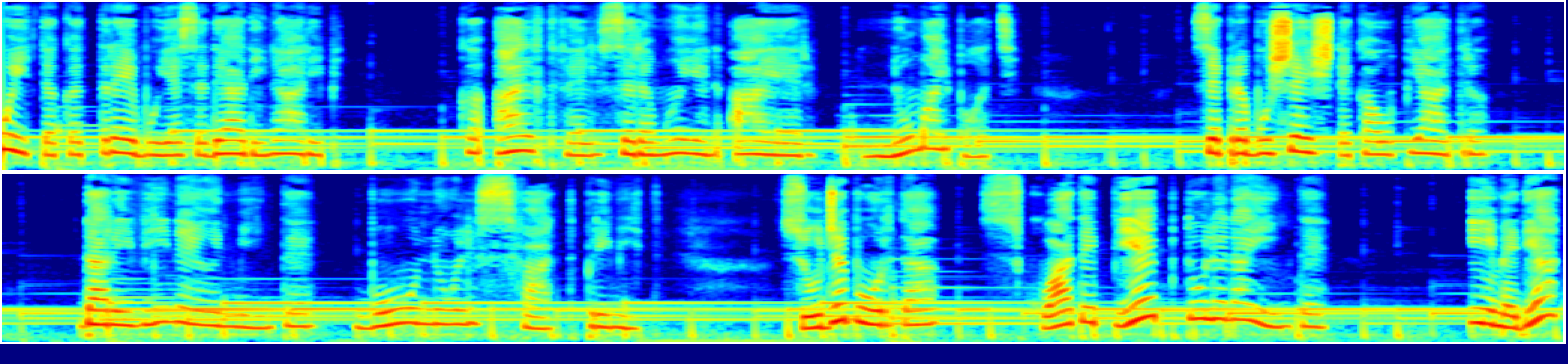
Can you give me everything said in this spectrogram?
Uită că trebuie să dea din aripi, că altfel să rămâi în aer nu mai poți. Se prăbușește ca o piatră, dar îi vine în minte bunul sfat primit. Suge burta, scoate pieptul înainte. Imediat,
